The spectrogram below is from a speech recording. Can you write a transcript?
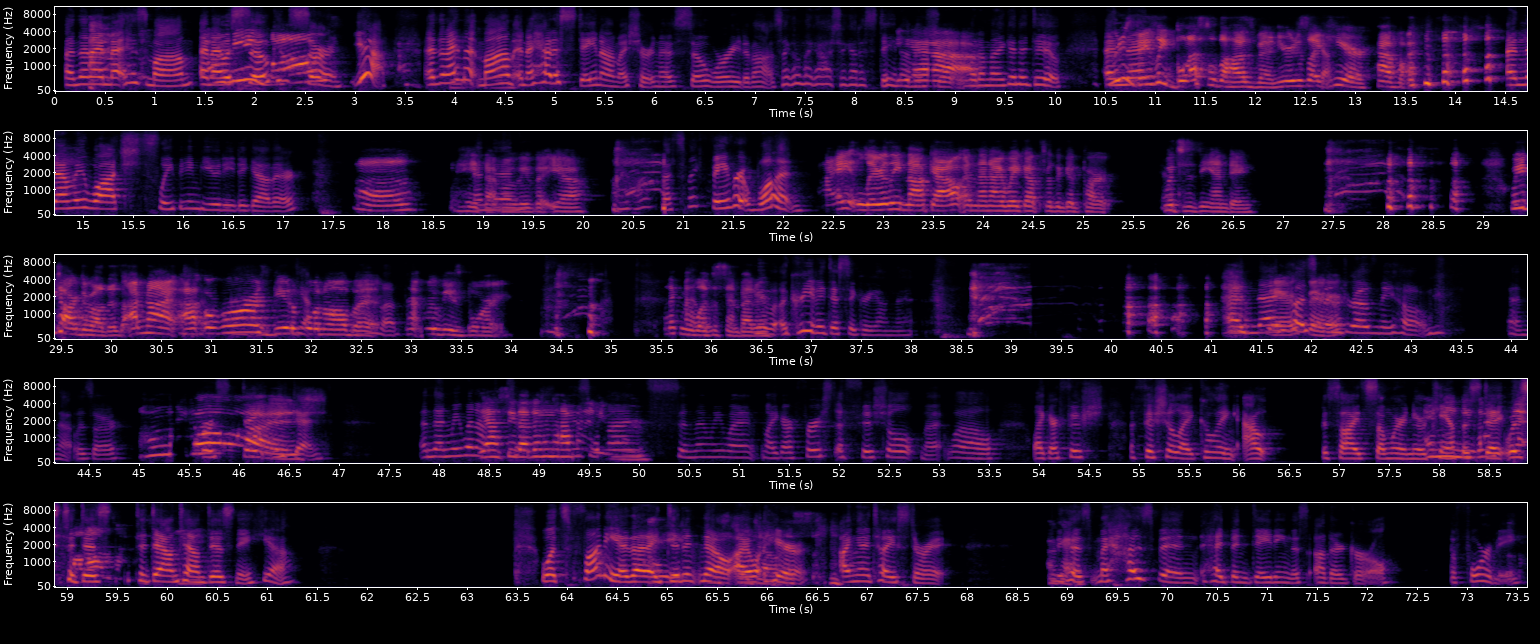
And then I met his mom, and I Oh, was so moms? concerned. Yeah. And then I met mom, oh. and I had a stain on my shirt, and I was so worried about. It. It's like, oh my gosh, I got a stain on my shirt. What am I gonna do? You were And just then, basically blessed with a husband. You were just like, Yeah. here, have one. and then we watched Sleeping Beauty together. Aw. I hate And that then- movie, but yeah. That's my favorite one. I literally knock out and then I wake up for the good part, which is the ending. we talked about this. I'm not, uh, Aurora is beautiful Yeah. and all, but that movie is boring. I like Maleficent We better. will agree to disagree on that. And then Fair, husband fair. drove me home, and that was our oh my first date weekend. And then we went out. Yeah, to see, that doesn't happen Chinese anymore. once, and then we went like our first official, well, like our fish official like going out besides somewhere near I campus guys date was to Dis- to downtown. Disney. Yeah. What's funny is that I, didn't know. I will here. I'm going to tell you a story Okay. because my husband had been dating this other girl before me.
